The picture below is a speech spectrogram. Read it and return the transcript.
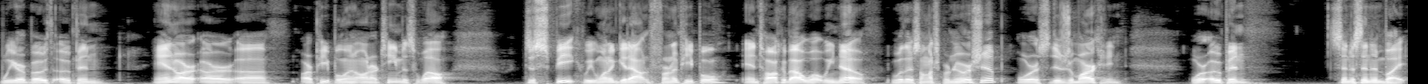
We are both open, and our our uh, our people on our team as well to speak. We want to get out in front of people and talk about what we know, whether it's entrepreneurship or it's digital marketing. We're open. Send us an invite.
